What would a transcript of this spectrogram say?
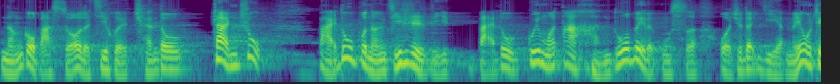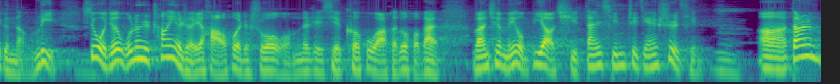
能够把所有的机会全都占住，百度不能，即使比百度规模大很多倍的公司，我觉得也没有这个能力。所以我觉得无论是创业者也好，或者说我们的这些客户啊、合作伙伴，完全没有必要去担心这件事情。嗯。啊，当然，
